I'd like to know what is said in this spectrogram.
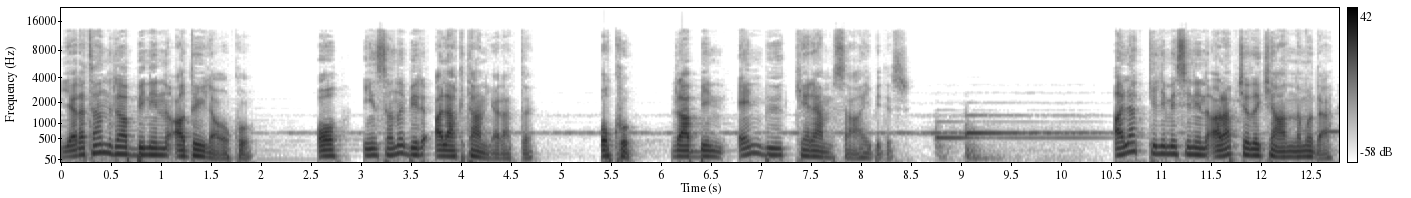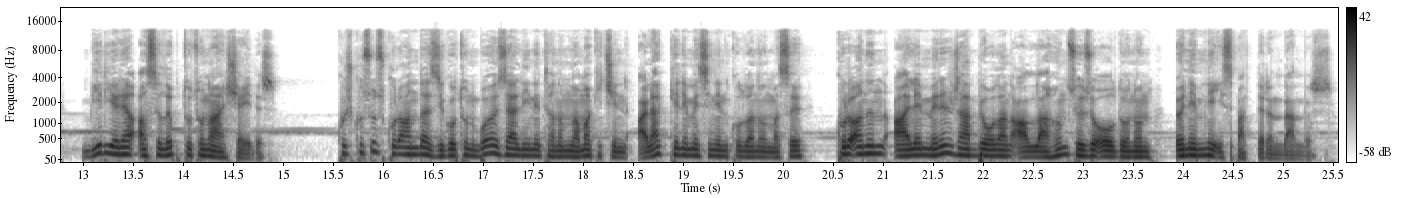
Yaratan Rabbinin adıyla oku. O, insanı bir alaktan yarattı. Oku, Rabbin en büyük kerem sahibidir. Alak kelimesinin Arapçadaki anlamı da bir yere asılıp tutunan şeydir. Kuşkusuz Kur'an'da zigotun bu özelliğini tanımlamak için alak kelimesinin kullanılması, Kur'an'ın alemlerin Rabbi olan Allah'ın sözü olduğunun önemli ispatlarındandır.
